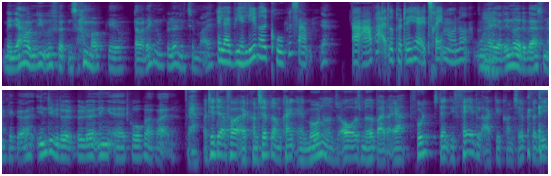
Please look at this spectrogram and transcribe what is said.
Men jeg har jo lige udført den samme opgave. Der var da ikke nogen belønning til mig. Eller vi har lige været i gruppe sammen. Ja. Og arbejdet på det her i tre måneder. Uha, ja, det er noget af det værste, man kan gøre. Individuel belønning af et gruppearbejde. Ja, og det er derfor, at konceptet omkring øh, månedens årets medarbejder er fuldstændig fabelagtigt koncept, fordi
